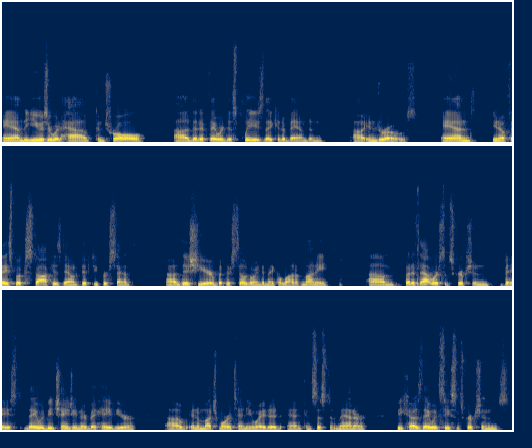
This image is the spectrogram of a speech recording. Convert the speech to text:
And the user would have control uh, that if they were displeased, they could abandon uh, in droves. And you know, Facebook stock is down 50% uh, this year, but they're still going to make a lot of money. Um, but if that were subscription based, they would be changing their behavior uh, in a much more attenuated and consistent manner because they would see subscriptions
